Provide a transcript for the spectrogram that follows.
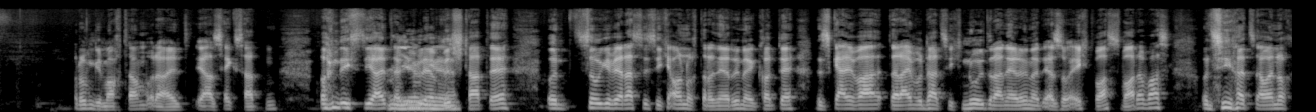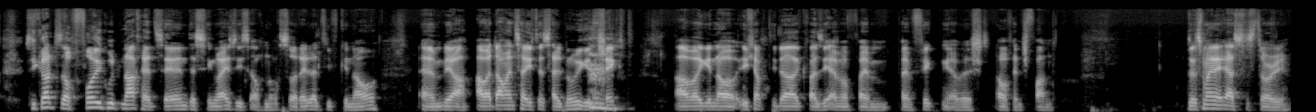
rumgemacht haben oder halt, ja, Sex hatten. Und ich sie halt dann Ja, übel ja. erwischt hatte. Und so ungefähr, dass sie sich auch noch dran erinnern konnte. Das Geile war, der Raimund hat sich null dran erinnert. Er so, echt, was? War da was? Und sie hat es aber noch, sie konnte es auch voll gut nacherzählen. Deswegen weiß ich es auch noch so relativ genau. Ähm, ja, aber damals habe ich das halt null gecheckt. Aber genau, ich habe die da quasi einfach beim, beim Ficken erwischt, auch entspannt. Das ist meine erste Story.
